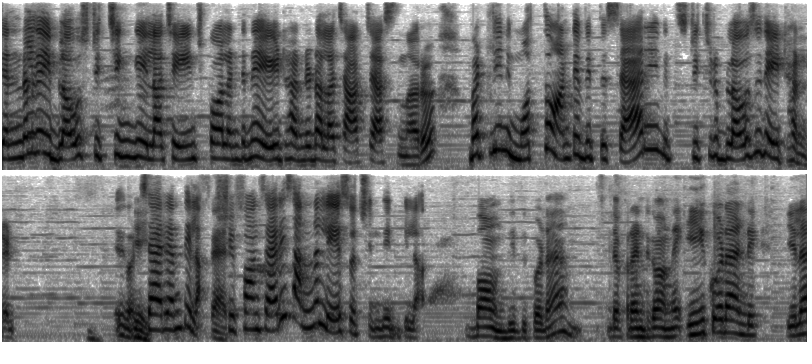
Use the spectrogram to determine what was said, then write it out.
జనరల్గా ఈ బ్లౌజ్ స్టిచ్చింగ్ ఇలా చేయించుకోవాలంటేనే ఎయిట్ హండ్రెడ్ అలా చార్జ్ చేస్తున్నారు. బట్ దీని మొత్తం అంటే with sari with stitched blouse ఇది ఎయిట్ హండ్రెడ్. శారీ అంతా ఇలా. షిఫాన్ శారీ సన్న లేస్ వచ్చింది దీనికి ఇలా. బాగుంది ఇది కూడా డిఫరెంట్గా ఉన్నాయి. ఇవి కూడా అండి ఇలా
